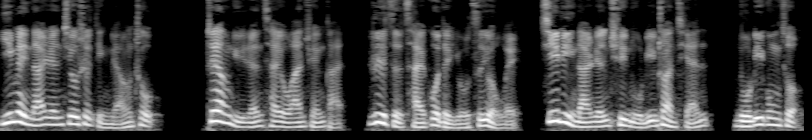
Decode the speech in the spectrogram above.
因为男人就是顶梁柱，这样女人才有安全感，日子才过得有滋有味。激励男人去努力赚钱、努力工作，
